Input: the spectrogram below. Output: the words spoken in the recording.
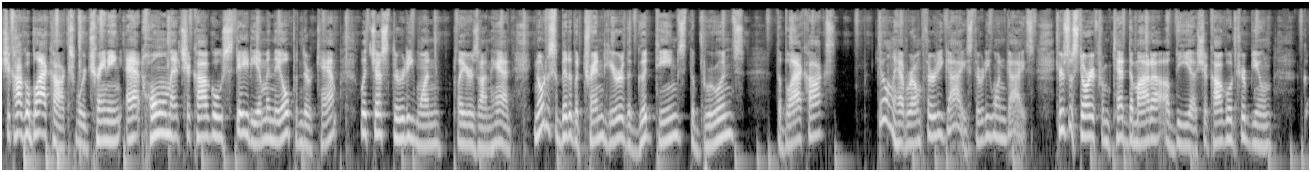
Chicago Blackhawks were training at home at Chicago Stadium and they opened their camp with just 31 players on hand. Notice a bit of a trend here. The good teams, the Bruins, the Blackhawks, they only have around 30 guys, 31 guys. Here's a story from Ted D'Amata of the uh, Chicago Tribune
